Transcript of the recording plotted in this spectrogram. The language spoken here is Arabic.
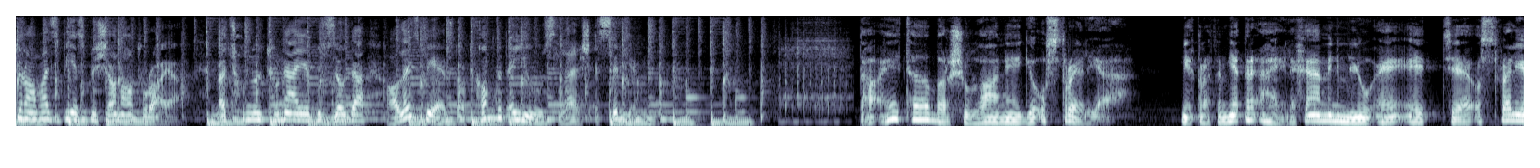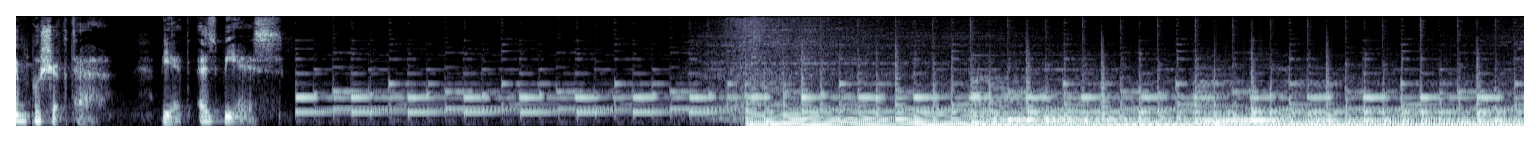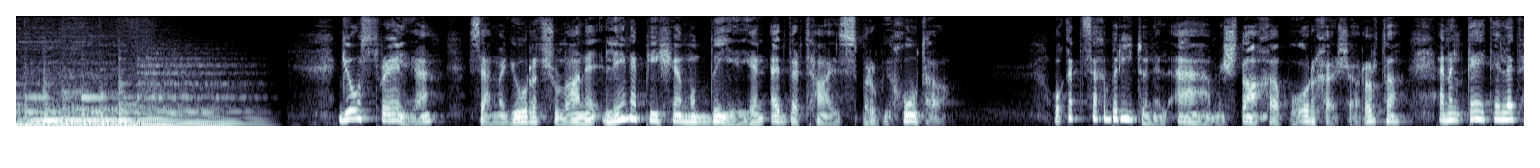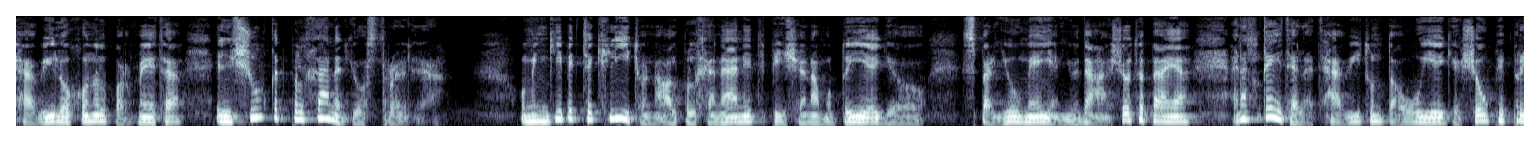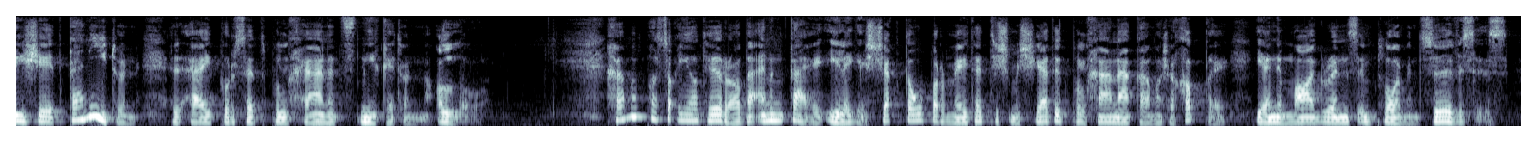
تنام إس بي إس بشان ترايا ما تخنوا التناية بالزودة على sbs.com.au slash assyrian طائتا برشولانة أستراليا ميقرة آي لخامن ملوءة إت أستراليان بوشقتا بيت إس بي إس. جو استراليا ساما يورت شولانة لينا بيشا مضية ين ادفرتايز بروبيخوتا وقد سخبريتن الآها مشتاخة بأرخة شررتا أن انقيتلت هاويلو خون البرميتا الشوقت بالخانة دي أستراليا ومن جيب التكليتن على بالخنانة بيشنا مضية جو. سبريومي ين يدعى شوتبايا أن انقيتلت هاويتن طاوية جو. شو ببريشيت قانيتن الآي برست بالخانة سنيقتن الله. خامن بصعيات رابع أنقاي إلى الشقطة وبرميتة تشمشيات بالخانة قامش خطة. يعني Migrants Employment Services.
